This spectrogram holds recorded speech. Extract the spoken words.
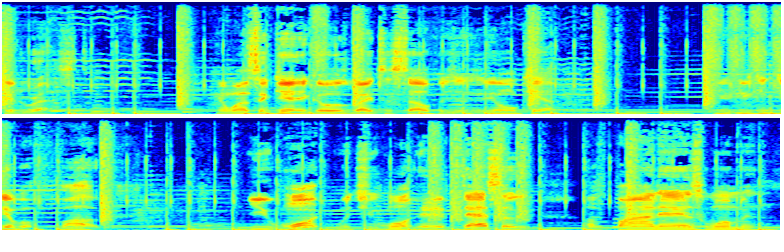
good rest? And once again it goes back to selfishness. You don't care. You, you can give a fuck. You want what you want. And if that's a a fine ass woman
